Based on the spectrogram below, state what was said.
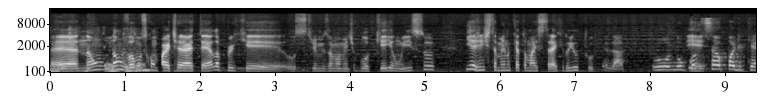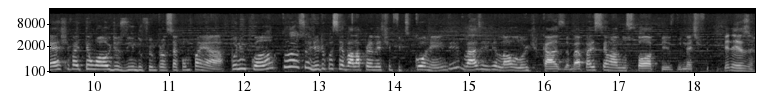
É, não Tem não tudo. vamos compartilhar a tela porque os streams normalmente bloqueiam isso e a gente também não quer tomar strike do YouTube. Exato. O, no, quando E- sair o podcast, vai ter um áudiozinho do filme pra você acompanhar. Por enquanto, eu sugiro que você vá lá pra Netflix correndo e vá assistir lá o longe de casa. Vai aparecer lá nos tops do Netflix. Beleza.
